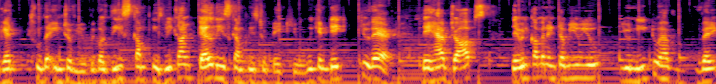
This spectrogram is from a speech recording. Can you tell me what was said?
get through the interview because these companies we can't tell these companies to take you. We can take you there. They have jobs. They will come and interview you. You need to have very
